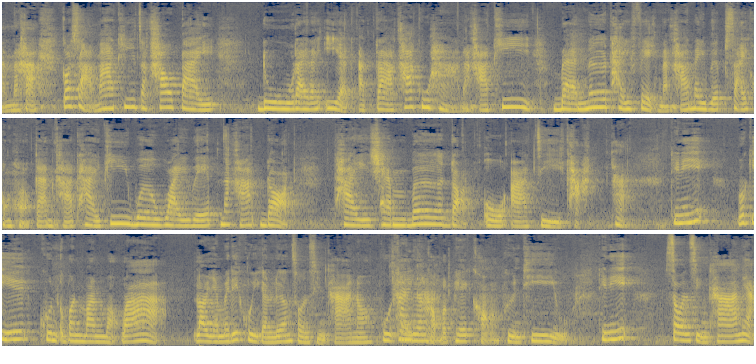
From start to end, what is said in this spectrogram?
นนะคะ ก็สามารถที่จะเข้าไป ดูรายละเอียดอัตราค่าคูหานะคะ ที่ banner THAIFEX นะคะ ในเว็บไซต์ของหอการค้าไทยที่ w w w นะคะ thaichamber.org ค่ะค่ะ ทีนี้เมื่อกี้คุณอุบลวันบอกว่าเรายังไม่ได้คุยกันเรื่องโซนสินค้าเนาะพูดแค่ใช่ค่ะเรื่องของประเภทของพื้นที่อยู่ ทีนี้โซนสินค้าเนี่ย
